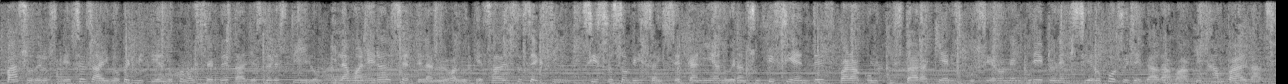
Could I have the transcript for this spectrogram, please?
paso de los meses ha ido permitiendo conocer detalles del estilo y la manera de ser de la nueva duquesa de su sexy, si su sonrisa y cercanía no eran suficientes para conquistar a quienes pusieron el grito en el cielo por su llegada a Buckingham Palace.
